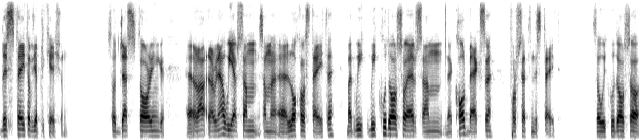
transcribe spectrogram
the state of the application. So just storing, uh, right now we have some, some uh, local state, but we, we could also have some uh, callbacks for setting the state. So we could also,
